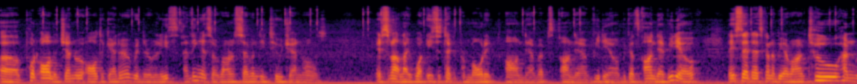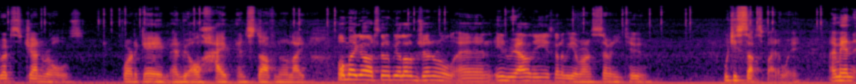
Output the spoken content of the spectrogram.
uh, put all the general all together with the release I think it's around 72 generals. It's not like what EasyTech promoted on their webs on their video because on their video they said there's gonna be around 200 generals for the game and we all hype and stuff you know like oh my god it's gonna be a lot of general and in reality it's gonna be around 72 which is sucks by the way. I mean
